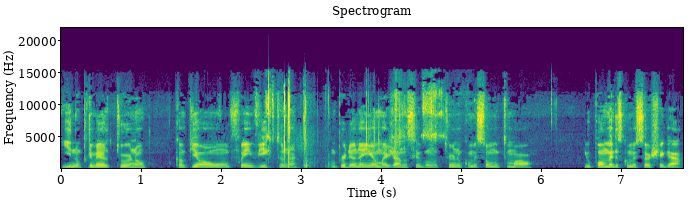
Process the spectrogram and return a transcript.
E no primeiro turno, o campeão foi invicto, né? Não perdeu nenhuma, já no segundo turno começou muito mal e o Palmeiras começou a chegar.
